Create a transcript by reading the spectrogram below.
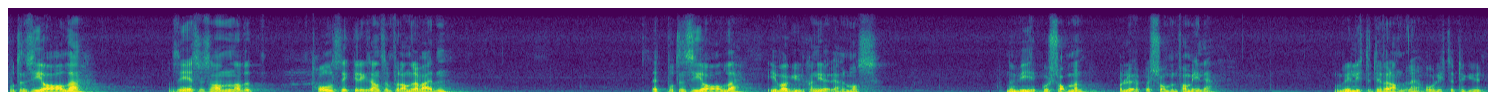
Potensialet altså Jesus han hadde Tolv stykker ikke sant, som forandra verden. Det er et potensial i hva Gud kan gjøre gjennom oss når vi går sammen og løper som en familie. Når vi lytter til hverandre og lytter til Gud.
